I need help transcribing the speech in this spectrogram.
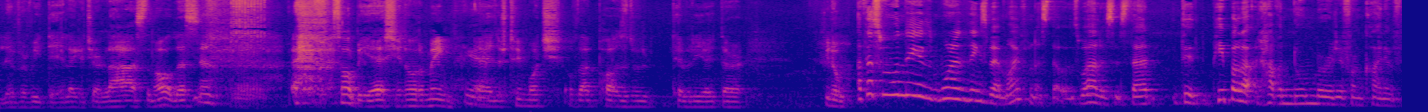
live every day like it's your last and all this. Yeah. It's all BS. You know what I mean? Yeah. Uh, there's too much of that positivity out there. You know. And that's one thing. One of the things about mindfulness, though, as well, is is that the people have a number of different kind of,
